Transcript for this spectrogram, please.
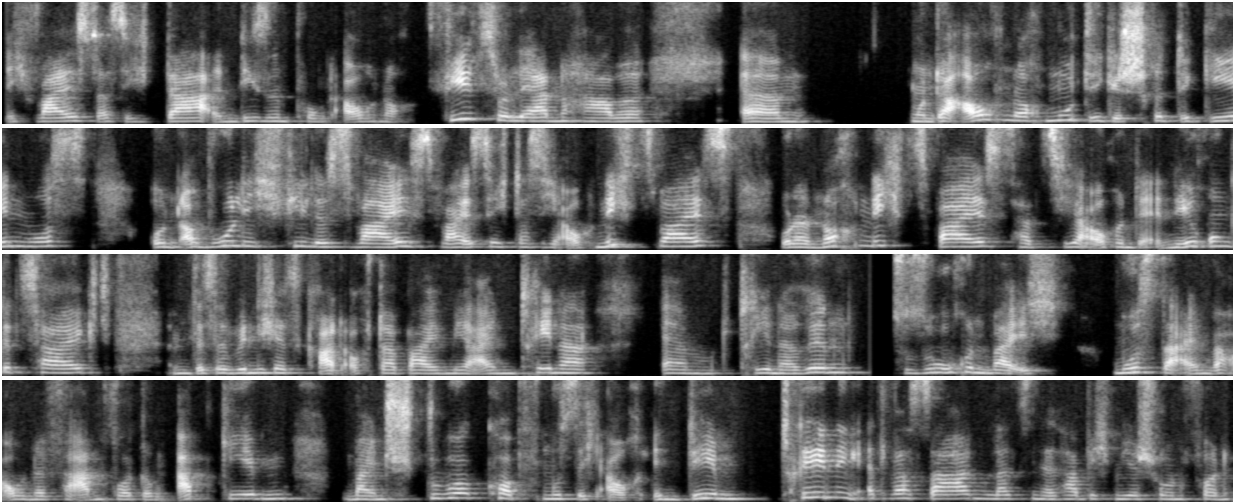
Ich weiß, dass ich da in diesem Punkt auch noch viel zu lernen habe. Ähm, und da auch noch mutige Schritte gehen muss. Und obwohl ich vieles weiß, weiß ich, dass ich auch nichts weiß oder noch nichts weiß. Hat sich ja auch in der Ernährung gezeigt. Und ähm, deshalb bin ich jetzt gerade auch dabei, mir einen Trainer, ähm, Trainerin zu suchen, weil ich musste einfach auch eine Verantwortung abgeben. Mein Sturkopf muss sich auch in dem Training etwas sagen lassen. Jetzt habe ich mir schon von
